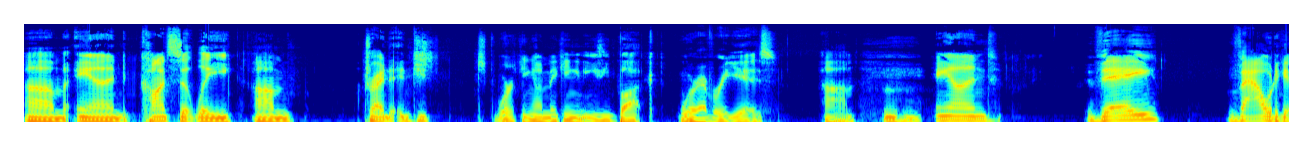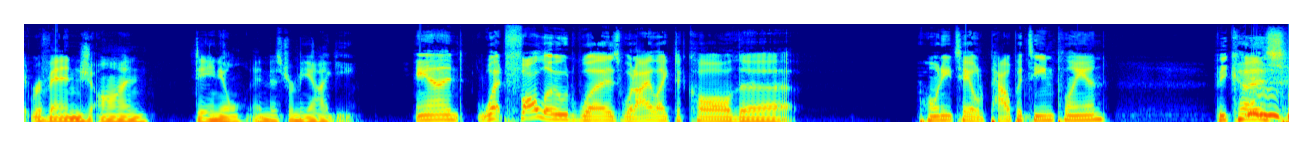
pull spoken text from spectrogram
Um, and constantly um, tried to just just working on making an easy buck wherever he is. Um, and they vow to get revenge on Daniel and Mr. Miyagi. And what followed was what I like to call the ponytailed Palpatine plan, because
